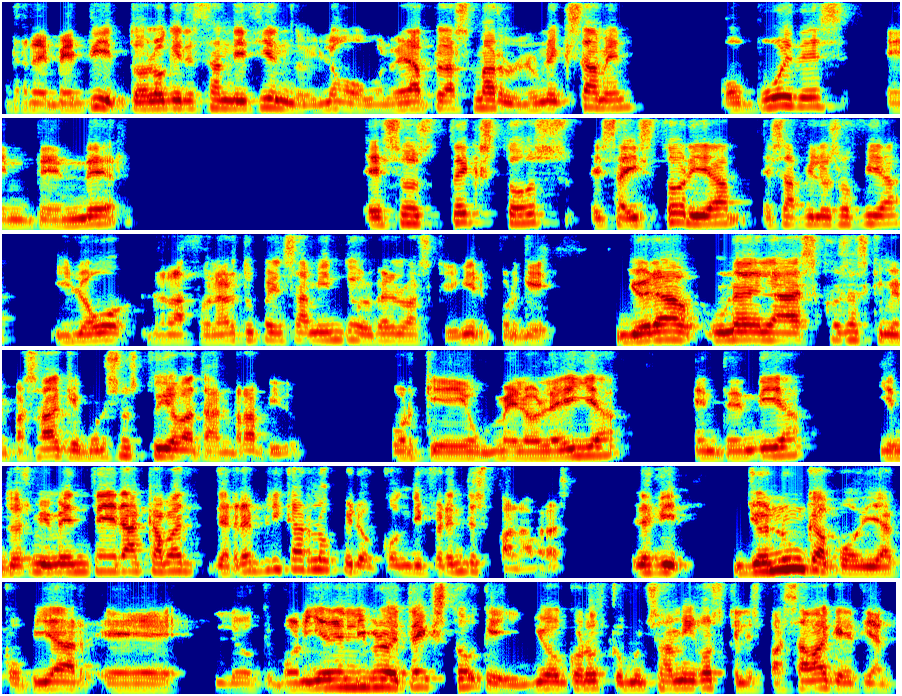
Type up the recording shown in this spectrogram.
repetir todo lo que te están diciendo y luego volver a plasmarlo en un examen, o puedes entender esos textos, esa historia, esa filosofía, y luego razonar tu pensamiento y volverlo a escribir. Porque yo era una de las cosas que me pasaba que por eso estudiaba tan rápido porque me lo leía, entendía, y entonces mi mente era capaz de replicarlo, pero con diferentes palabras. Es decir, yo nunca podía copiar eh, lo que ponía en el libro de texto, que yo conozco muchos amigos que les pasaba que decían,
